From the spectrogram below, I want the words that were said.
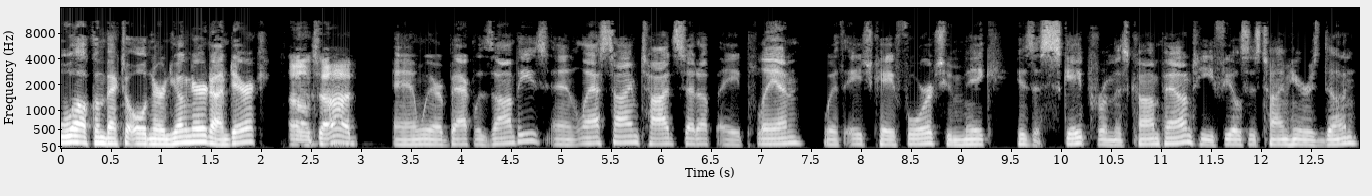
Welcome back to Old Nerd, Young Nerd. I'm Derek, Oh, Todd. and we are back with zombies. And last time, Todd set up a plan with HK4 to make his escape from this compound. He feels his time here is done.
